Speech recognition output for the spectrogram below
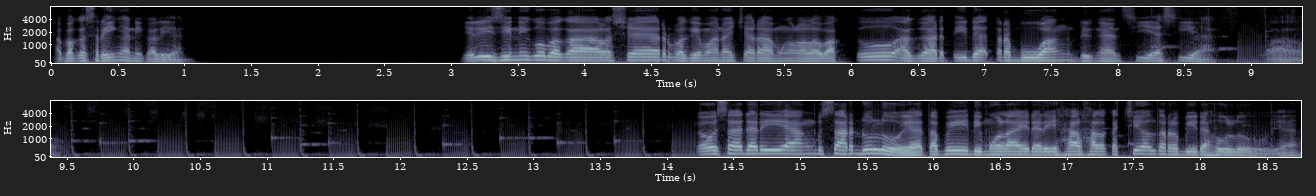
Apa keseringan nih kalian? Jadi di sini gue bakal share bagaimana cara mengelola waktu agar tidak terbuang dengan sia-sia. Wow. Gak usah dari yang besar dulu ya, tapi dimulai dari hal-hal kecil terlebih dahulu ya.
